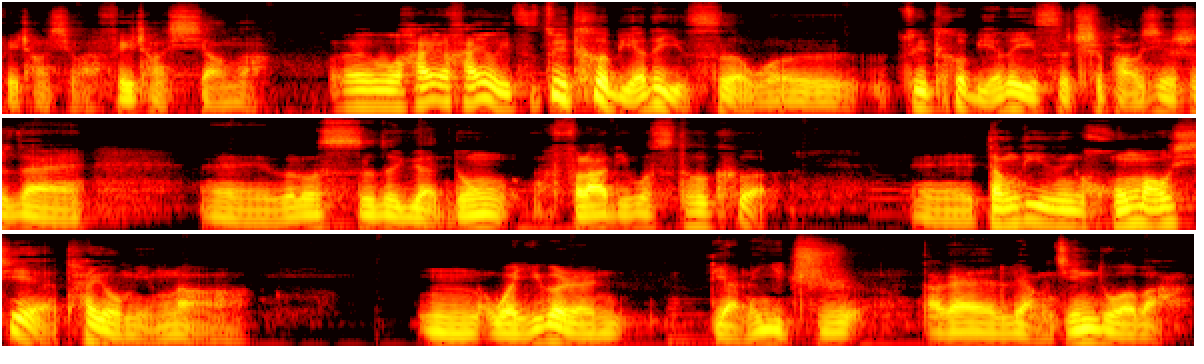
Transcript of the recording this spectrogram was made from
非常喜欢，非常香啊。呃，我还有还有一次最特别的一次，我最特别的一次吃螃蟹是在呃俄罗斯的远东弗拉迪沃斯托克，呃，当地的那个红毛蟹太有名了啊。嗯，我一个人点了一只，大概两斤多吧，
